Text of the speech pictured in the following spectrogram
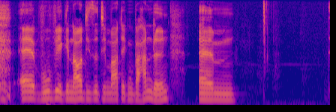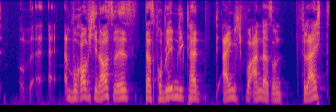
äh, wo wir genau diese Thematiken behandeln. Ähm, worauf ich hinaus will, ist, das Problem liegt halt eigentlich woanders und vielleicht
